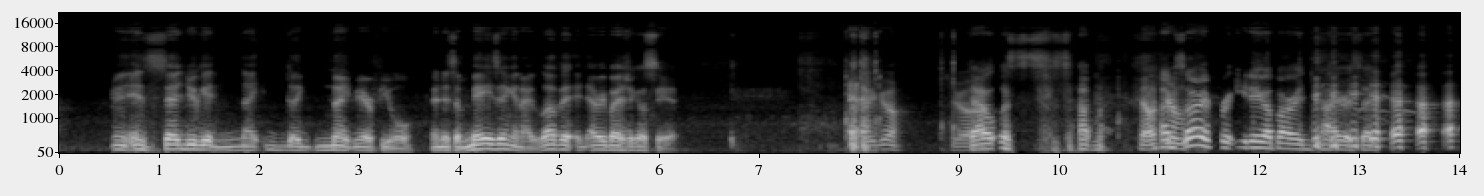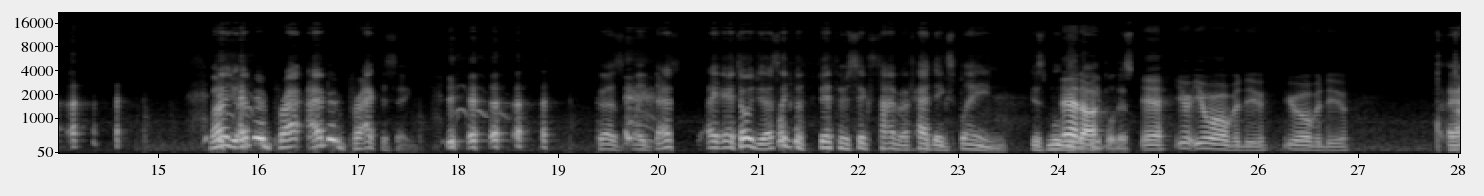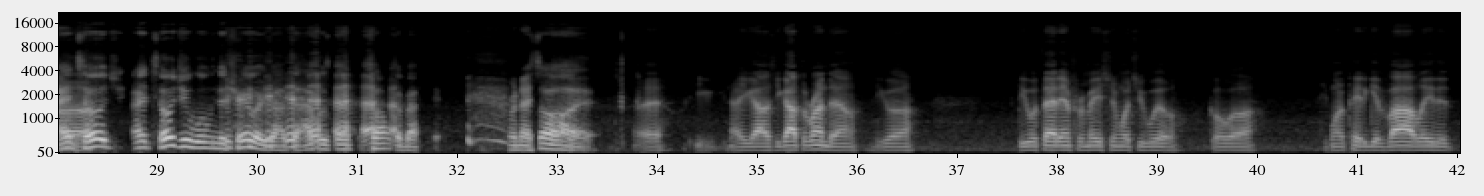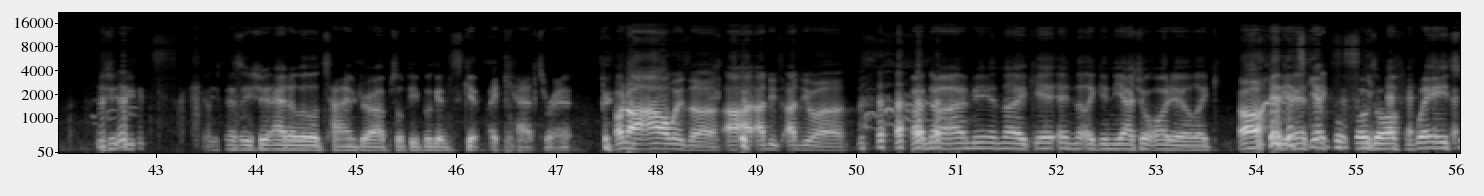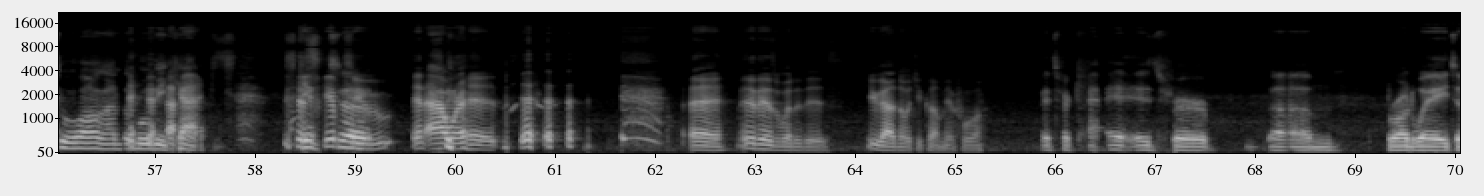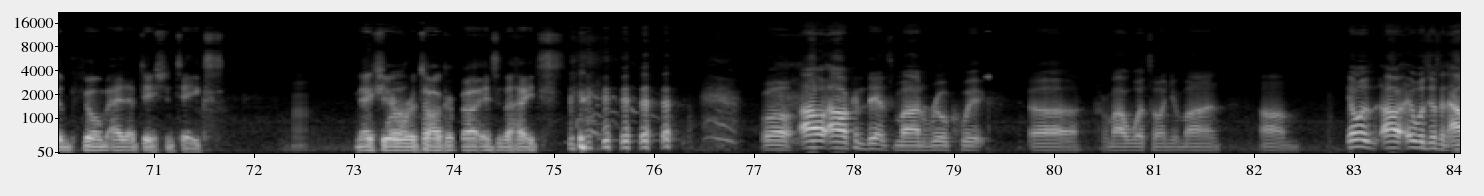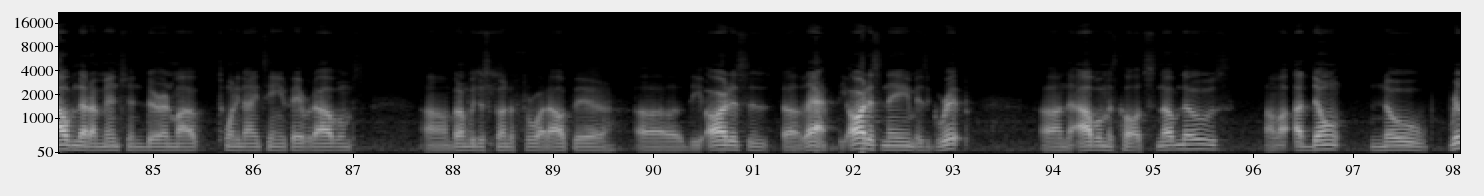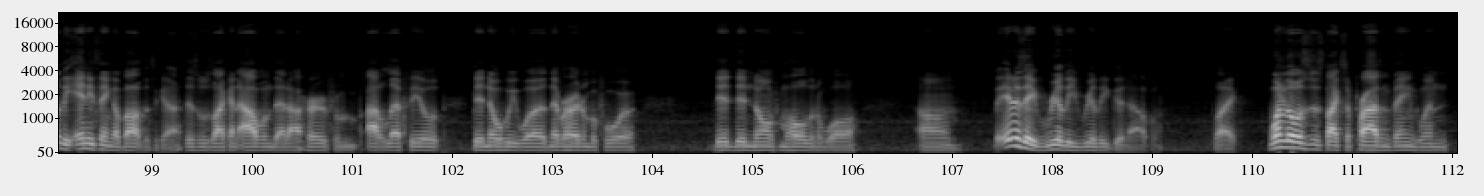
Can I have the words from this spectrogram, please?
Instead, you get night like nightmare fuel, and it's amazing, and I love it, and everybody should go see it. there you go. Sure. That was. I'm, that was I'm your- sorry for eating up our entire segment. Mind you, I've been pra- I've been practicing because like that's like I told you that's like the fifth or sixth time I've had to explain this movie Yeah, to no. people. This yeah, you're you're overdue. You're overdue. I Uh, told you I told you when the trailer dropped that I was going to talk about it when I saw it. Uh, you, now you guys, you got the rundown. You uh, deal with that information what you will. Go uh, if you want to pay to get violated. You should- you- you should add a little time drop so people can skip my cat's rant. Oh no, I always uh, I, I- do I do uh. Oh no, I mean like it, and like in the actual audio, like oh, the skip, anti goes off way too long on the movie Cats. skip, skip to- to an hour ahead. hey, it is what it is. You guys know what you come here for. It's for cat. It's for um, Broadway to film adaptation takes. Next year Well- we're talking about Into the Heights. Well, I'll I'll condense mine real quick. Uh, for my what's on your mind. Um, it was uh, it was just an album that I mentioned during my 2019 favorite albums. Um, but I'm just gonna throw it out there. Uh, the artist is uh, that the artist name is Grip. Uh, and the album is called Snubnose. Um, I, I don't know really anything about this guy. This was like an album that I heard from out of left field. Didn't know who he was. Never heard him before. Did didn't know him from a Hole in the Wall. Um, but it is a really really good album. Like one of those just like surprising things when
